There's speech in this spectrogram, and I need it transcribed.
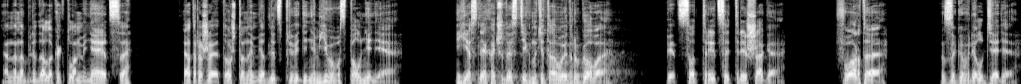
Она наблюдала, как план меняется, отражая то, что она медлит с приведением его восполнения. «Если я хочу достигнуть и того, и другого...» 533 шага. «Форта!» — заговорил дядя.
